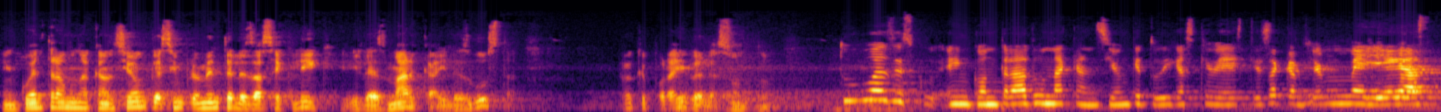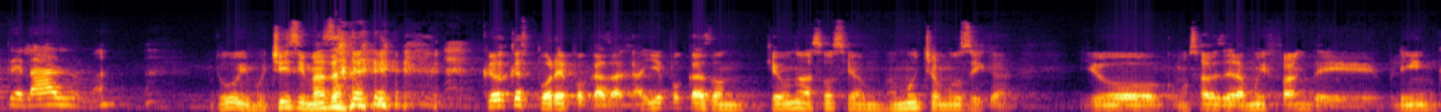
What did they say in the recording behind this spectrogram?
encuentran una canción que simplemente les hace clic y les marca y les gusta. Creo que por ahí va el asunto. ¿Tú has encontrado una canción que tú digas que bestia, esa canción me llega hasta el alma? Uy, muchísimas. Creo que es por épocas, ajá. Hay épocas donde que uno asocia a mucha música. Yo, como sabes, era muy fan de Blink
